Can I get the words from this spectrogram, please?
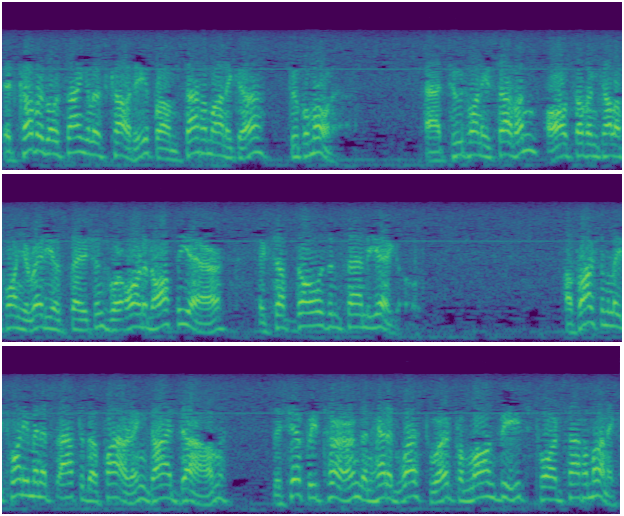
It covered Los Angeles County from Santa Monica to Pomona. At 2:27, all Southern California radio stations were ordered off the air except those in San Diego. Approximately 20 minutes after the firing died down, the ship returned and headed westward from Long Beach toward Santa Monica.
